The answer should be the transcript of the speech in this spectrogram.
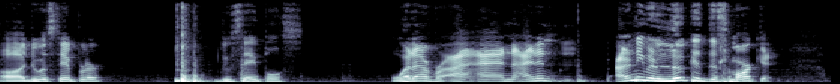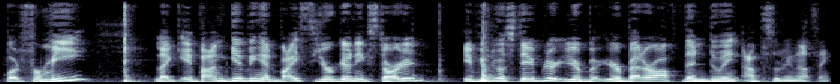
Uh, do a stapler, do staples, whatever. I, and I didn't I didn't even look at this market. But for me, like if I'm giving advice, you're getting started. If you do a stapler, you're you're better off than doing absolutely nothing.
